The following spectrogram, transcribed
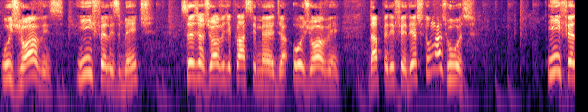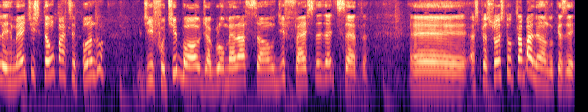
Os jovens, infelizmente, seja jovem de classe média ou jovem da periferia, estão nas ruas. Infelizmente, estão participando de futebol, de aglomeração, de festas, etc é, as pessoas estão trabalhando. Quer dizer,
